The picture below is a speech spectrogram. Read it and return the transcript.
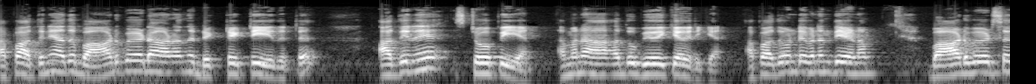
അപ്പോൾ അതിനെ അത് ബാഡ് വേർഡ് ആണെന്ന് ഡിറ്റക്ട് ചെയ്തിട്ട് അതിനെ സ്റ്റോപ്പ് ചെയ്യാൻ അങ്ങനെ അത് ഉപയോഗിക്കാതിരിക്കാൻ. അപ്പോൾ അതുകൊണ്ട് ഇവൻ എന്ത് ചെയ്യണം? ബാഡ് വേർഡ്സ്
